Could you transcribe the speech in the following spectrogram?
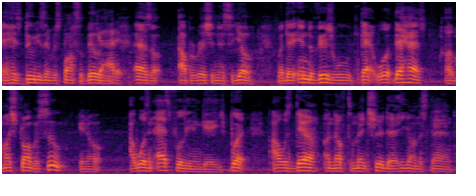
in his duties and responsibility as a operation NCO. But the individual that wa that has a much stronger suit, you know, I wasn't as fully engaged, but I was there enough to make sure that he understand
